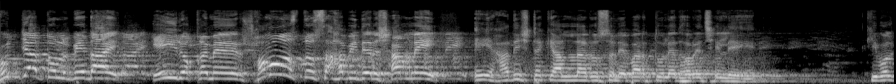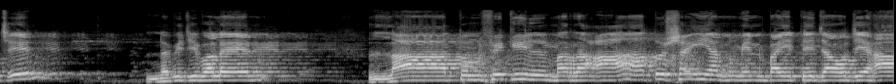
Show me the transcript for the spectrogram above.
হুজ্জাতুল বেদায় এই রকমের সমস্ত সাহাবিদের সামনে এই হাদিসটাকে আল্লাহ রসুল এবার তুলে ধরেছিলেন। কি বলছেন? নবীজি বলেন, লা তুনফিকিল মারআতু শাইয়ান মিন বাইতে জাওজিহা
